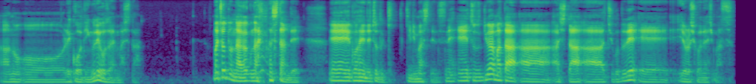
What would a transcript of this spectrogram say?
あの、レコーディングでございました。まあ、ちょっと長くなりましたんで、えー、この辺でちょっと切りましてですね、えー、続きはまた、あ明日、ということで、えー、よろしくお願いします。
